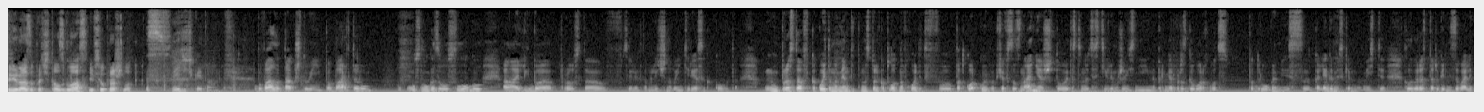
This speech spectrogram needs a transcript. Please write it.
три раза прочитал с глаз, и все прошло. С свечечкой там. Бывало так, что и по бартеру, услуга за услугу, а, либо просто в целях там, личного интереса какого-то. Ну, просто в какой-то момент это настолько плотно входит в подкорку и вообще в сознание, что это становится стилем жизни. И, например, в разговорах вот с подругами, с коллегами, с кем мы вместе Клаверест организовали,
